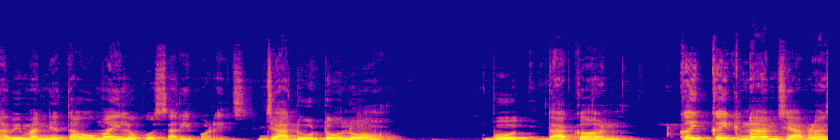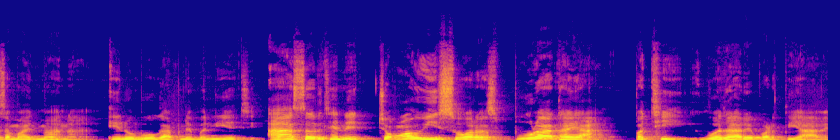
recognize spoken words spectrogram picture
આવી માન્યતાઓમાં એ લોકો સરી પડે છે. જાદુ, ટોનો, ભૂત દાકણ કંઈક કંઈક નામ છે આપણા સમાજમાં આના. એનો ભોગ આપણે બનીએ છીએ. આ અસર છે ને ચોવીસ વર્ષ પૂરા થયા પછી વધારે પડતી આવે.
